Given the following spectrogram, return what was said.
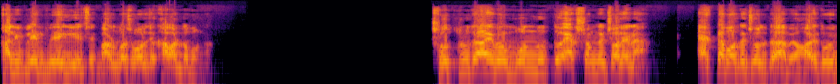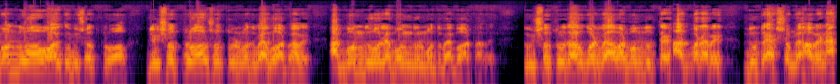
খালি প্লেন ফিরে গিয়েছে, ভারতবর্ষ বলছে খাবার দেবো না। শত্রুতা এবং বন্ধুত্ব একসঙ্গে চলে না। একটা পথে চলতে হবে। হয় তুমি বন্ধু হও, হয় তুমি শত্রু হও। যদি শত্রু হও, শত্রুর মতো ব্যবহার পাবে। আর বন্ধু হলে বন্ধুর মতো ব্যবহার পাবে। তুমি শত্রুতাও করবে, আবার বন্ধুত্বের হাত বাড়াবে। দুটো একসঙ্গে হবে না।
